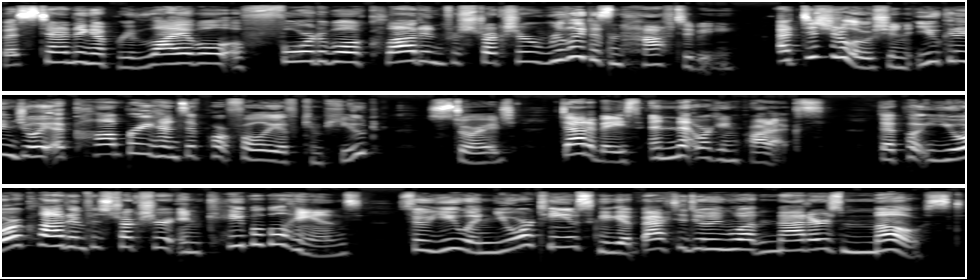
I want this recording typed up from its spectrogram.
but standing up reliable, affordable cloud infrastructure really doesn't have to be. At DigitalOcean, you can enjoy a comprehensive portfolio of compute, storage, database, and networking products that put your cloud infrastructure in capable hands so you and your teams can get back to doing what matters most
